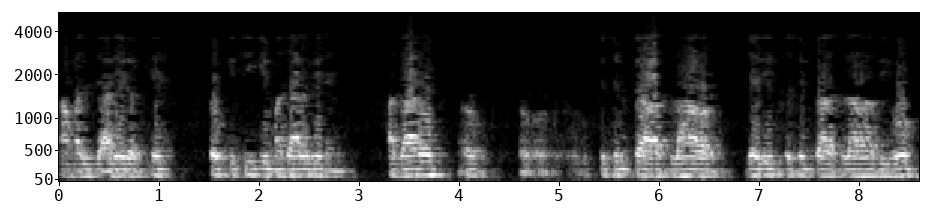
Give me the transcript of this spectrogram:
عمل جاری رکھے تو کسی کی مجال بھی نہیں۔ ہزاروں قسم کا اسلحہ اور جدید قسم کا اسلحہ بھی ہو،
